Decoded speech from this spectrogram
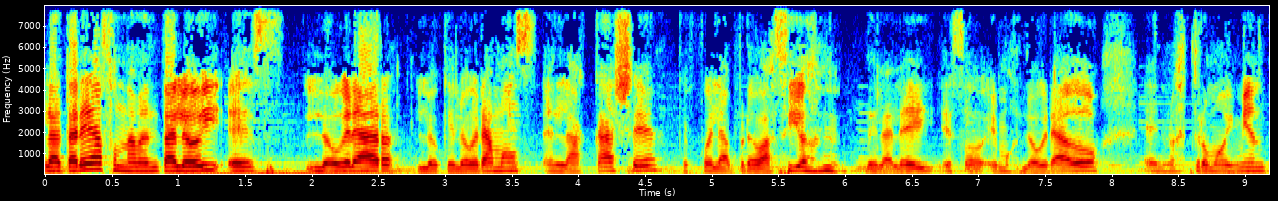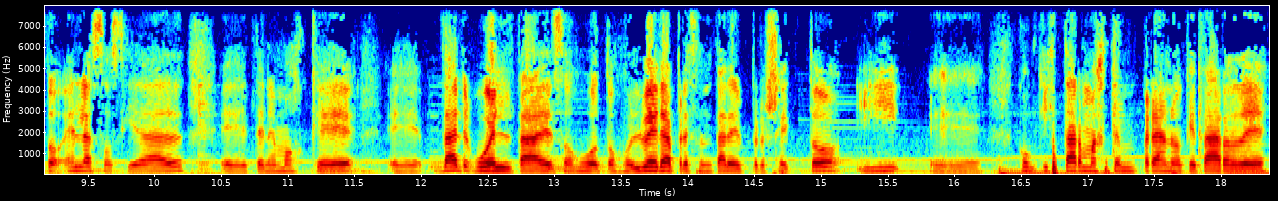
La tarea fundamental hoy es lograr lo que logramos en la calle, que fue la aprobación de la ley. Eso hemos logrado en nuestro movimiento, en la sociedad. Eh, tenemos que eh, dar vuelta a esos votos, volver a presentar el proyecto y eh, conquistar más temprano que tarde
